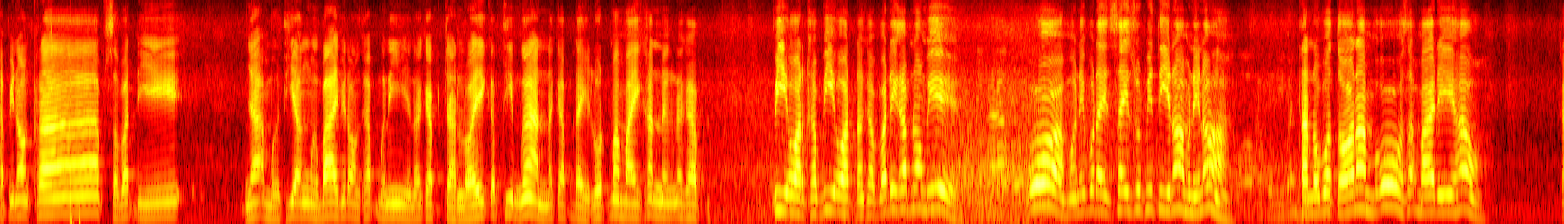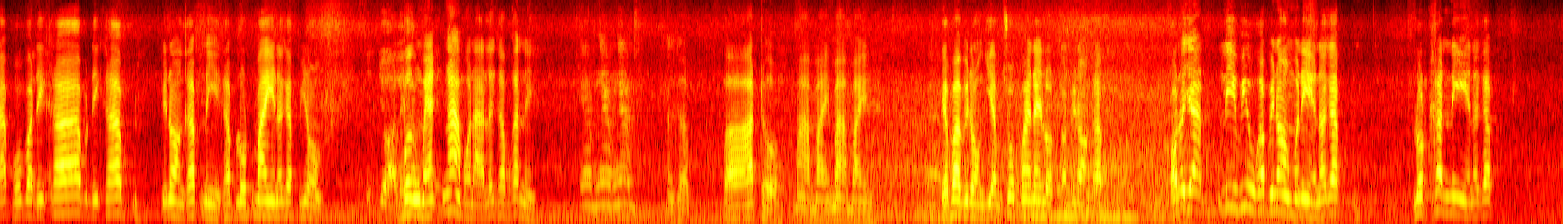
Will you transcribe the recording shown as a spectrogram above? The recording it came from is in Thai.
ครับพี่น้องครับ สวัสดีญะมือเที่ยงมือบ่ายพี่น้องครับมื้อนี้นะครับจานร้อยกับทีมงานนะครับได้รถมาใหม่คันหนึงนะครับวีออดครับวีออดนะครับสวัสดีครับน้องบีครับโอ้มื้อนี้บ่ได้ใส่สุดพิธีเนาะมื้อนี้เนาะพอครับวันนี้มันท่านอบตนำโอ้สบายดีเฮาครับผมสวัสดีครับสวัสดีครับ พี่น้องครับนี่ครับรถใหม่นะครับ พี่น้องสุดยอดเลยเบิ่งแม็กงามขนาดเลยครับคันนี้งามงามงามนะครับปาดโถมาใหม่มาใหม่เดี๋ยวพาพี่น้องเยี่ยมชมภายในรถกันพี่น้องครับขออนุญาตรีวิวครับพี่น้องมื้อนี้นะครับ รถคันนี้นะครับ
